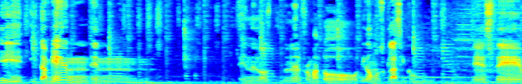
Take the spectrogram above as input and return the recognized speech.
y, también en, en, el formato, digamos, clásico. Este,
